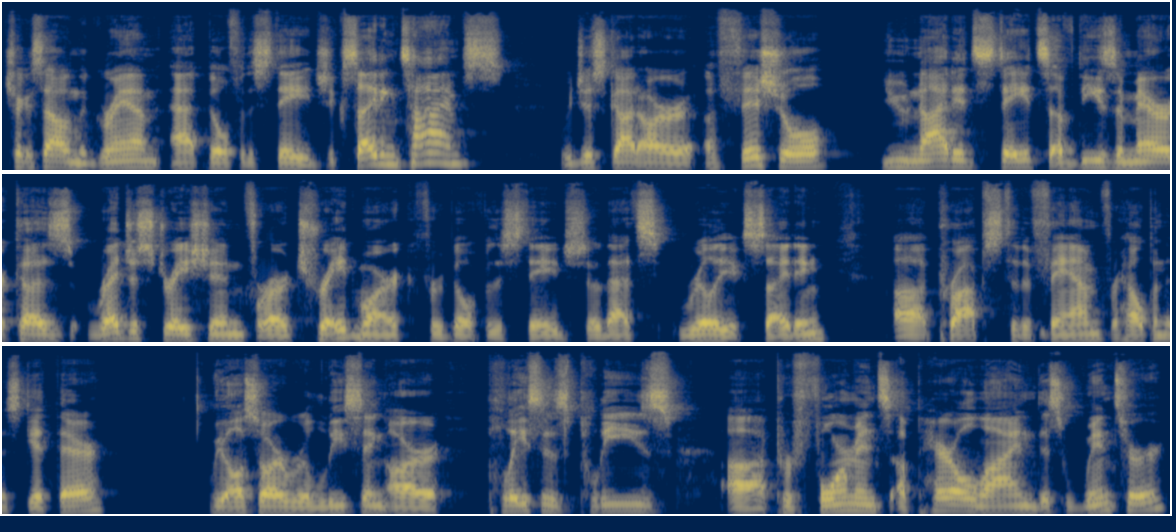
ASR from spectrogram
Check us out on the gram at Built for the Stage. Exciting times. We just got our official United States of These Americas registration for our trademark for Built for the Stage. So that's really exciting. Uh, props to the fam for helping us get there. We also are releasing our Places Please uh, performance apparel line this winter.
